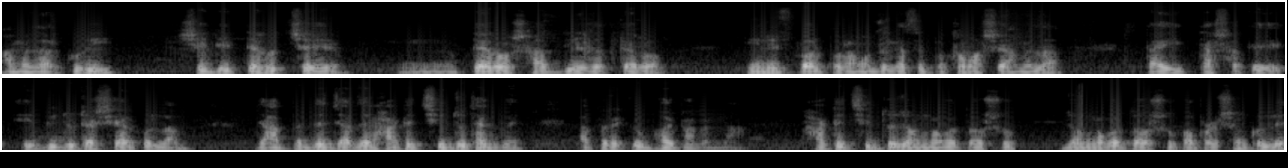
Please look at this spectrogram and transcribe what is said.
আমেলার করি। সেই ডেটটা হচ্ছে তেরো সাত দুই হাজার তেরো। ইউনিট পাওয়ার পর আমাদের কাছে প্রথম আসে আমেলা। তাই তার সাথে এই ভিডিওটা শেয়ার করলাম যে আপনাদের যাদের হার্টের ছিদ্র থাকবে, আপনারা কেউ ভয় পাবেন না। হার্টের ছিদ্র জন্মগত অসুখ জন্মগত অসুখ অপারেশন করলে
